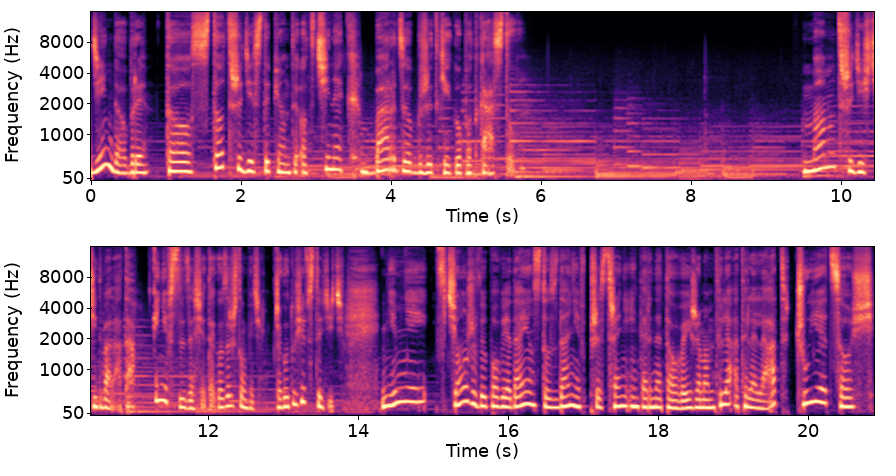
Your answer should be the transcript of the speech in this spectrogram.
Dzień dobry. To 135 odcinek bardzo brzydkiego podcastu. Mam 32 lata i nie wstydzę się tego, zresztą wiecie, czego tu się wstydzić. Niemniej, wciąż wypowiadając to zdanie w przestrzeni internetowej, że mam tyle a tyle lat, czuję coś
